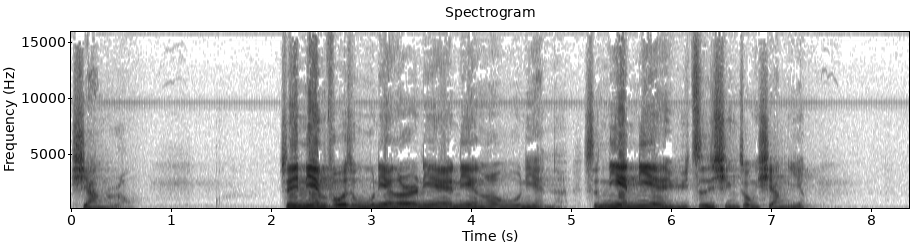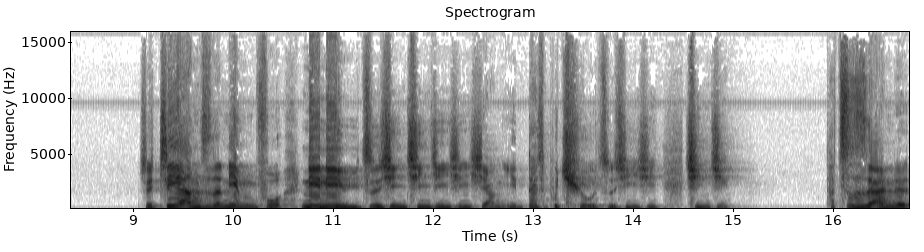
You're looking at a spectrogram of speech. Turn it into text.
相融？所以念佛是无念而念，念而无念呢，是念念于自心中相应。所以这样子的念佛，念念与自信清净心相应，但是不求自信心清净，它自然的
